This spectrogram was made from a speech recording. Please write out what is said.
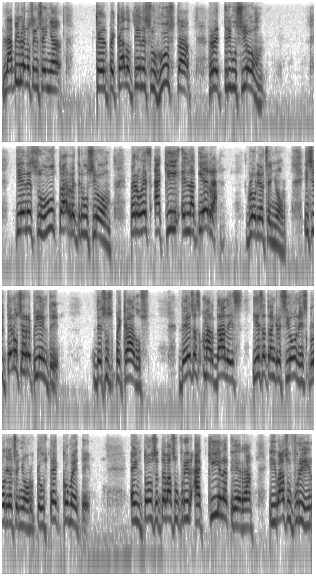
La Biblia nos enseña que el pecado tiene su justa retribución. Tiene su justa retribución, pero es aquí en la tierra. Gloria al Señor. Y si usted no se arrepiente de sus pecados, de esas maldades y esas transgresiones, gloria al Señor, que usted comete, entonces usted va a sufrir aquí en la tierra y va a sufrir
